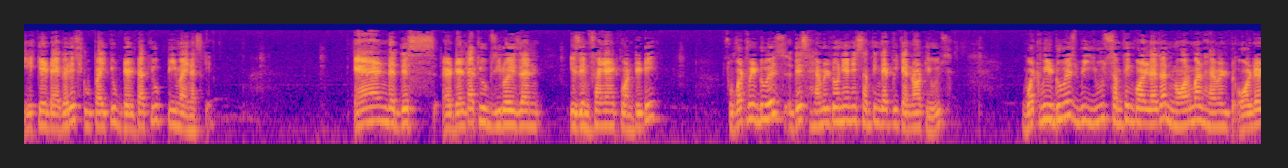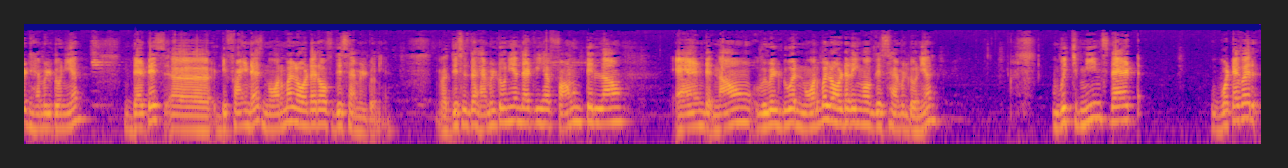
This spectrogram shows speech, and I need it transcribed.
AK dagger is 2 pi cube delta cube P minus K. And this delta cube 0 is an is infinite quantity. So what we do is this Hamiltonian is something that we cannot use what we do is we use something called as a normal Hamil ordered Hamiltonian that is uh, defined as normal order of this Hamiltonian. Uh, this is the Hamiltonian that we have found till now and now we will do a normal ordering of this Hamiltonian which means that whatever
